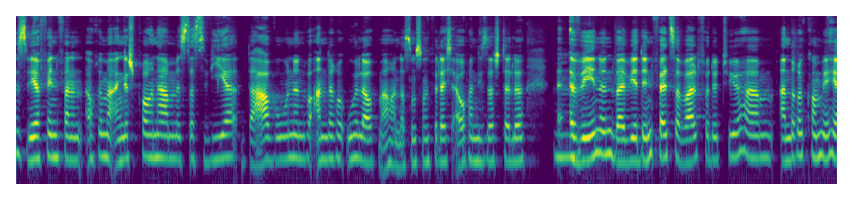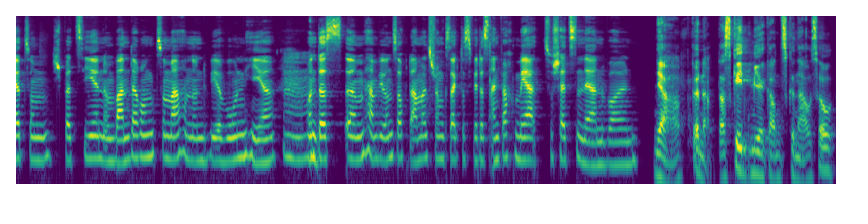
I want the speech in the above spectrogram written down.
Was wir auf jeden Fall auch immer angesprochen haben, ist, dass wir da wohnen, wo andere Urlaub machen. Das muss man vielleicht auch an dieser Stelle äh, mhm. erwähnen, weil wir den Pfälzerwald vor der Tür haben. Andere kommen hierher zum Spazieren, um Wanderungen zu machen und wir wohnen hier. Mhm. Und das ähm, haben wir uns auch damals schon gesagt, dass wir das einfach mehr zu schätzen lernen wollen. Ja, genau. Das geht mir ganz genauso.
